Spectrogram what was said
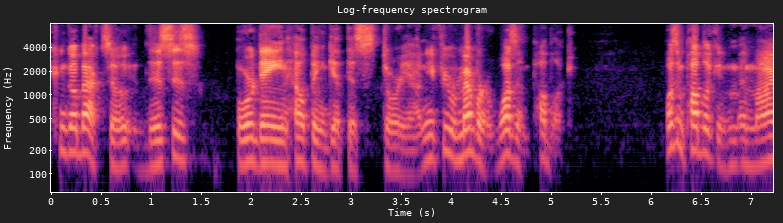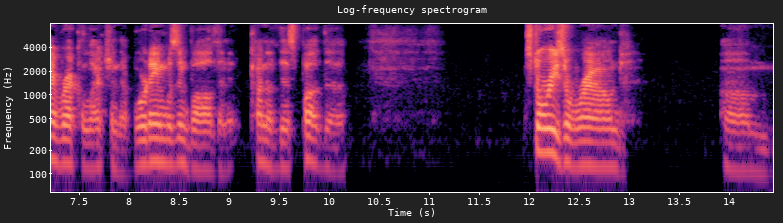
you can go back. So this is Bourdain helping get this story out. And if you remember, it wasn't public. It wasn't public in, in my recollection that Bourdain was involved in it. Kind of this the stories around um,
